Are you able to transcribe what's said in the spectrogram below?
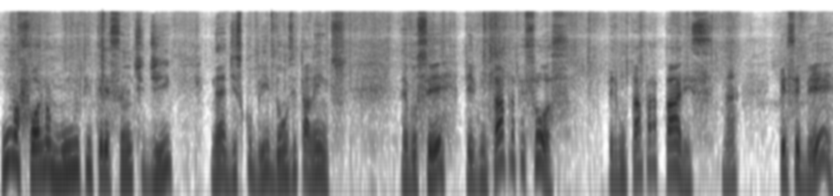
Uma forma muito interessante de né, descobrir dons e talentos é você perguntar para pessoas, perguntar para pares, né? Perceber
